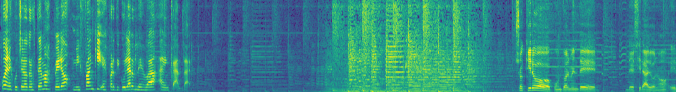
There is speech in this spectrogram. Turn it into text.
Pueden escuchar otros temas, pero mi funky es particular, les va a encantar. Yo quiero puntualmente decir algo, ¿no? Eh,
